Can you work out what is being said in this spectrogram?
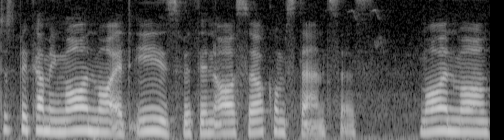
Just becoming more and more at ease within all circumstances. More and more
